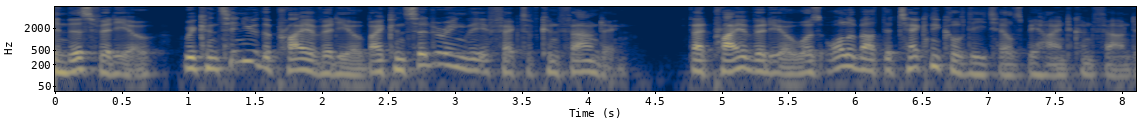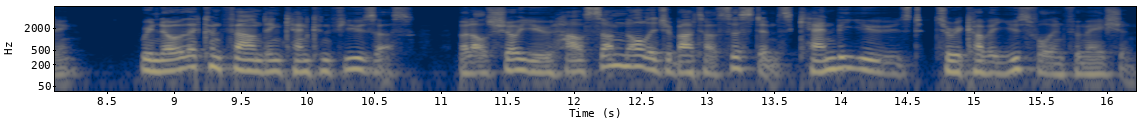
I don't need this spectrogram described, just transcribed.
In this video, we continue the prior video by considering the effect of confounding. That prior video was all about the technical details behind confounding. We know that confounding can confuse us, but I'll show you how some knowledge about our systems can be used to recover useful information.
